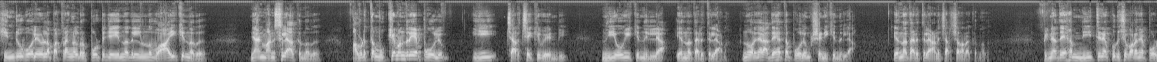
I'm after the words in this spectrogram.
ഹിന്ദു പോലെയുള്ള പത്രങ്ങൾ റിപ്പോർട്ട് ചെയ്യുന്നതിൽ നിന്ന് വായിക്കുന്നത് ഞാൻ മനസ്സിലാക്കുന്നത് അവിടുത്തെ മുഖ്യമന്ത്രിയെപ്പോലും ഈ ചർച്ചയ്ക്ക് വേണ്ടി നിയോഗിക്കുന്നില്ല എന്ന തരത്തിലാണ്. എന്ന് പറഞ്ഞാൽ അദ്ദേഹത്തെ പോലും ക്ഷണിക്കുന്നില്ല എന്ന തരത്തിലാണ് ചർച്ച നടക്കുന്നത്. പിന്നെ അദ്ദേഹം നീറ്റിനെക്കുറിച്ച് പറഞ്ഞപ്പോൾ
